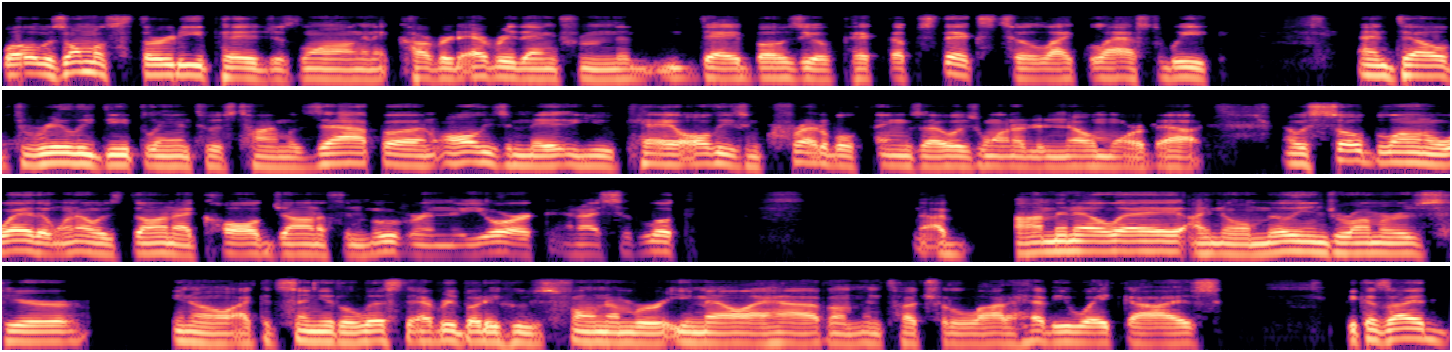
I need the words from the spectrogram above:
Well, it was almost 30 pages long and it covered everything from the day Bozzio picked up sticks to like last week and delved really deeply into his time with Zappa and all these amazing UK, all these incredible things I always wanted to know more about. I was so blown away that when I was done, I called Jonathan Mover in New York and I said, "Look, I, I'm in LA. I know a million drummers here. You know, I could send you the list of everybody whose phone number or email I have. I'm in touch with a lot of heavyweight guys." Because I had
